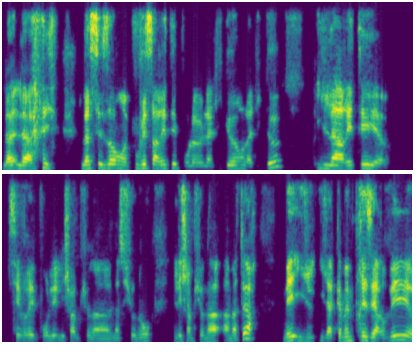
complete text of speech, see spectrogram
la, la, saison pouvait s'arrêter pour la Ligue 1, la Ligue 2. Il l'a arrêté, euh, c'est vrai, pour les, championnats nationaux et les championnats amateurs, mais il, a quand même préservé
